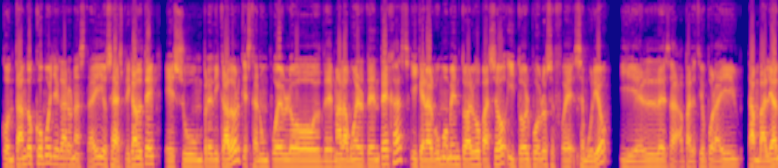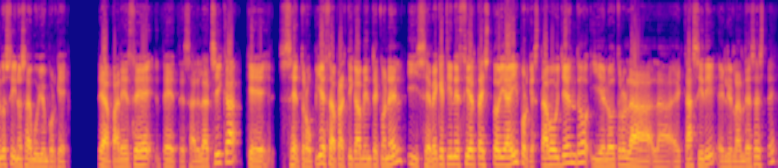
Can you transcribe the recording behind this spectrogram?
contando cómo llegaron hasta ahí. O sea, explicándote, es un predicador que está en un pueblo de mala muerte en Texas y que en algún momento algo pasó y todo el pueblo se fue, se murió y él apareció por ahí tambaleándose y no sabe muy bien por qué. Te aparece, te, te sale la chica que se tropieza prácticamente con él y se ve que tiene cierta historia ahí porque estaba huyendo y el otro, la, la Cassidy, el irlandés este,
